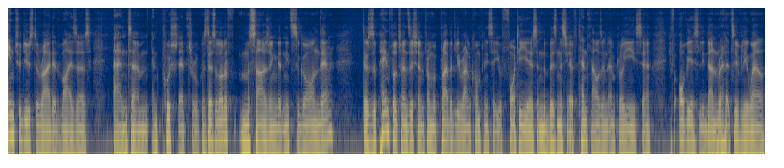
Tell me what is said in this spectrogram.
introduce the right advisors, and um, and push that through because there's a lot of massaging that needs to go on there there's a painful transition from a privately run company. Say you're 40 years in the business, you have 10,000 employees, uh, you've obviously done relatively well,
